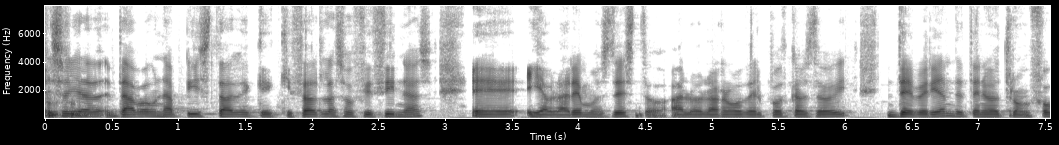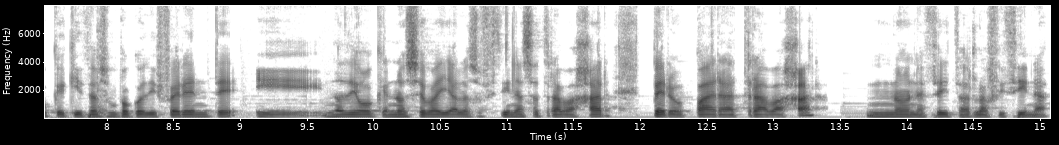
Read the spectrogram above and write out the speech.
Eso ya daba una pista de que quizás las oficinas, eh, y hablaremos de esto a lo largo del podcast de hoy, deberían de tener otro enfoque, quizás un poco diferente. Y no digo que no se vaya a las oficinas a trabajar, pero para trabajar no necesitas la oficina.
